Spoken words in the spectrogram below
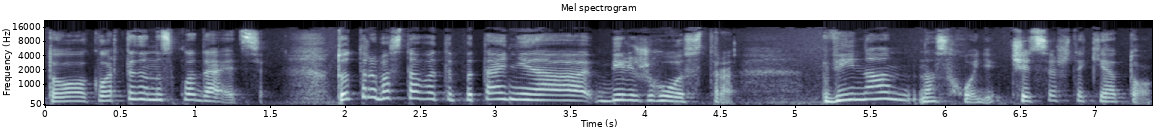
то картина не складається. Тут треба ставити питання більш гостро: війна на сході, чи це ж таки АТО?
